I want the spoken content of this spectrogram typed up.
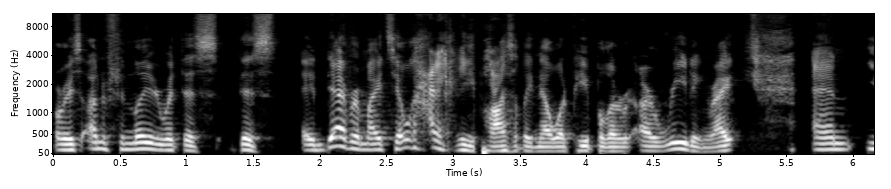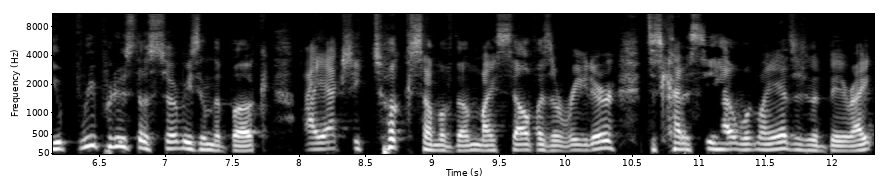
or is unfamiliar with this, this endeavor might say, well, how can you possibly know what people are, are reading, right? And you reproduce those surveys in the book. I actually took some of them myself as a reader to kind of see how what my answers would be, right?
